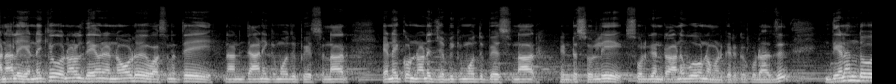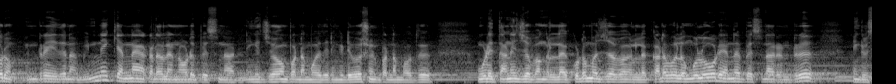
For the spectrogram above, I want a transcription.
ஆனால் என்றைக்கோ ஒரு நாள் தேவன் என்னோடு வசனத்தை நான் தியானிக்கும் போது பேசினார் என்னைக்கும் ஒரு ஜபிக்கும் போது பேசினார் என்று சொல்லி சொல்கின்ற அனுபவம் நமக்கு இருக்கக்கூடாது. தினந்தோறும் இன்றைய தினம் இன்றைக்கி என்ன கடவுள் என்னோடு பேசினார்? நீங்கள் ஜெபம் பண்ணும்போது நீங்கள் டிவோஷன் பண்ணும்போது உங்களுடைய தனி ஜெபங்களில் குடும்ப ஜபங்களில் கடவுள் உங்களோடு என்ன பேசினார் என்று நீங்கள்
